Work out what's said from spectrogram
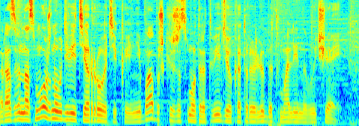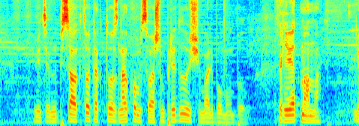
Разве нас можно удивить эротикой? Не бабушки же смотрят видео, которые любят малиновый чай. Ведь написал кто-то, кто знаком с вашим предыдущим альбомом был. Привет, мама.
